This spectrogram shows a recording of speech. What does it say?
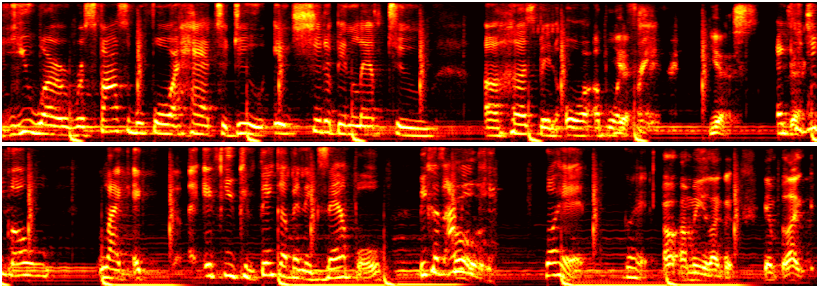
you were responsible for had to do, it should have been left to a husband or a boyfriend. Yes. yes and exactly. could you go like if you can think of an example, because I oh. mean, go ahead. Go ahead. Oh, I mean, like, like,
